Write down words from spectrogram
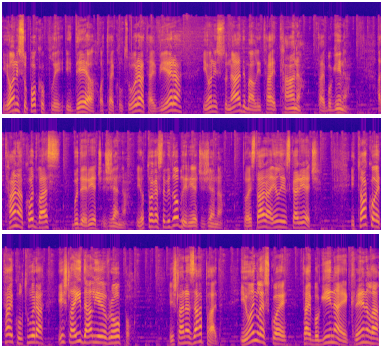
i oni su pokupli ideja od taj kultura, taj vjera i oni su nadimali taj Tana, taj bogina. A Tana kod vas bude riječ žena. I od toga ste vi dobili riječ žena. To je stara ilirska riječ. I tako je taj kultura išla i dalje u Evropu. Išla na zapad. I u Engleskoj taj bogina je krenula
